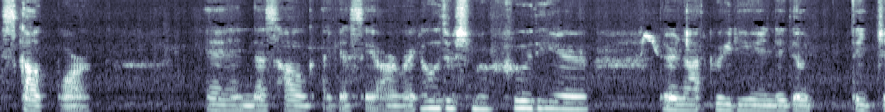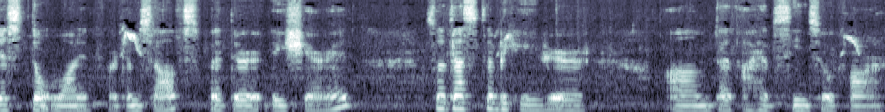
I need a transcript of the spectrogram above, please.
scout more, and that's how I guess they are right. Oh, there's more food here. They're not greedy and they don't they just don't want it for themselves, but they they share it. So that's the behavior um, that I have seen so far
